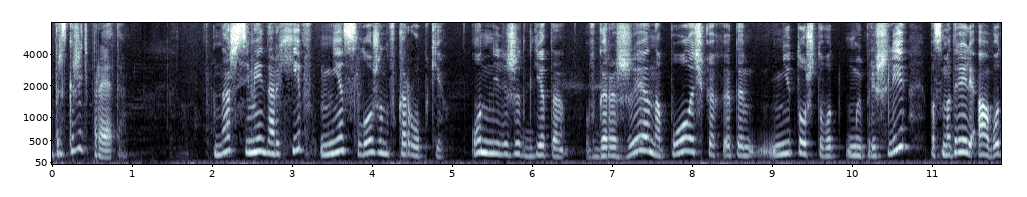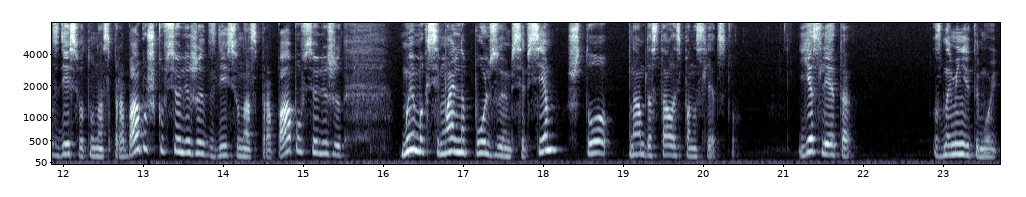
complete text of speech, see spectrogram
Расскажите про это. Наш семейный архив не сложен в коробке. Он не лежит где-то в гараже, на полочках. Это не то, что вот мы пришли, посмотрели, а вот здесь вот у нас про бабушку все лежит, здесь у нас про папу все лежит. Мы максимально пользуемся всем, что нам досталось по наследству. Если это знаменитый мой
